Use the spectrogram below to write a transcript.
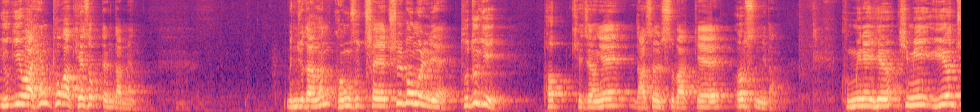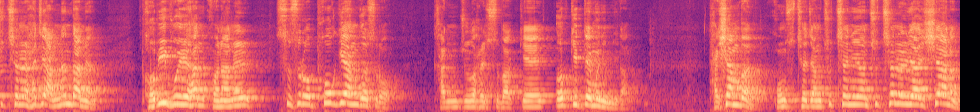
유기와 행포가 계속된다면 민주당은 공수처의 출범을 위해 부득이 법 개정에 나설 수밖에 없습니다. 국민의힘이 위원 추천을 하지 않는다면 법이 부여한 권한을 스스로 포기한 것으로 간주할 수밖에 없기 때문입니다. 다시 한번 공수처장 추천위원 추천을 위한 시한은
